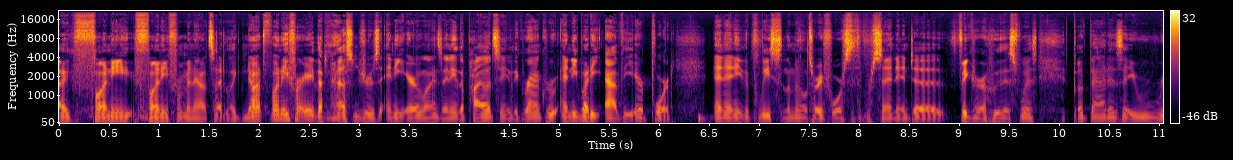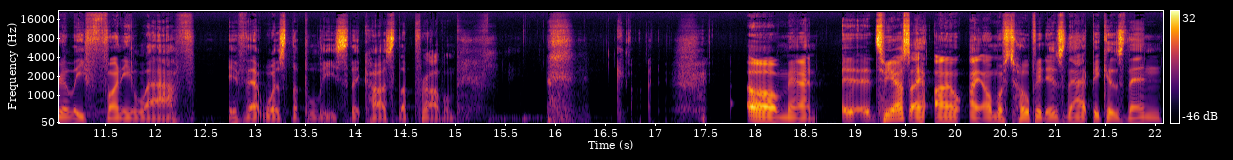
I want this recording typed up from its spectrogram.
like funny, funny from an outside. Like not funny for any of the passengers, any airlines, any of the pilots, any of the ground crew, anybody at the airport, and any of the police and the military forces that were sent in to figure out who this was. But that is a really funny laugh if that was the police that caused the problem. oh man, uh, to be honest, I, I I almost hope it is that because then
